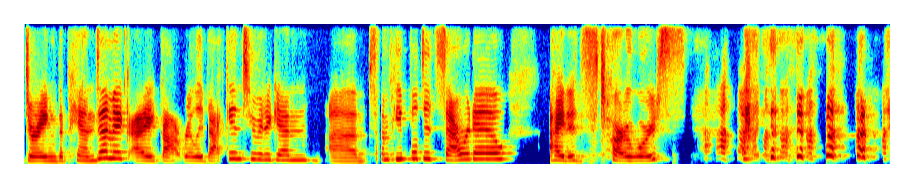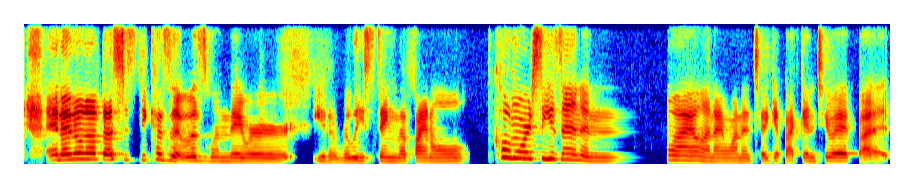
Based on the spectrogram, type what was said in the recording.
during the pandemic, I got really back into it again. Um, some people did sourdough. I did Star Wars. and I don't know if that's just because it was when they were, you know, releasing the final Clone Wars season and a while, and I wanted to get back into it, but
